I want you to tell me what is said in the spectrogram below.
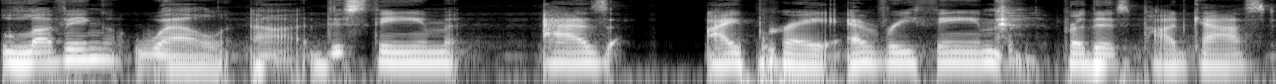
Loving well, uh, this theme, as I pray every theme for this podcast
